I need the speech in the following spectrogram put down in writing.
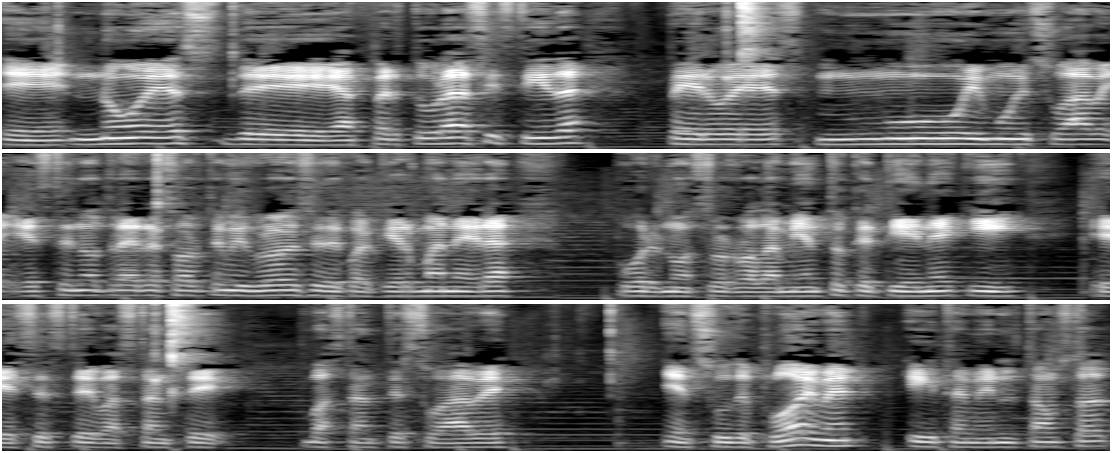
Eh, no es de apertura asistida, pero es muy, muy suave. Este no trae resorte, mis brothers, y de cualquier manera, por nuestro rodamiento que tiene aquí, es este bastante, bastante suave en su deployment. Y también el thumbstud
